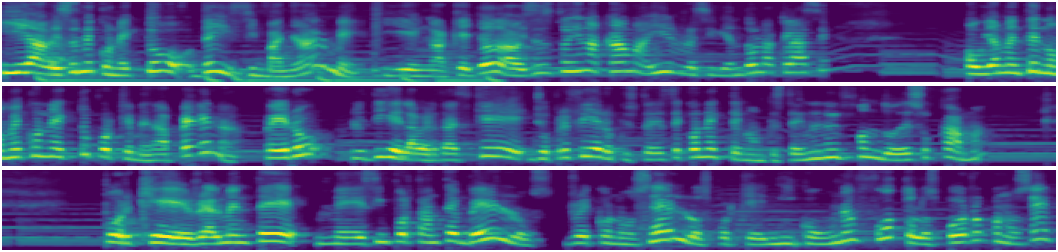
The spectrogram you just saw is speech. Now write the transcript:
y a veces me conecto de sin bañarme y en aquello, a veces estoy en la cama ahí recibiendo la clase. Obviamente no me conecto porque me da pena, pero les dije, la verdad es que yo prefiero que ustedes se conecten aunque estén en el fondo de su cama, porque realmente me es importante verlos, reconocerlos, porque ni con una foto los puedo reconocer.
